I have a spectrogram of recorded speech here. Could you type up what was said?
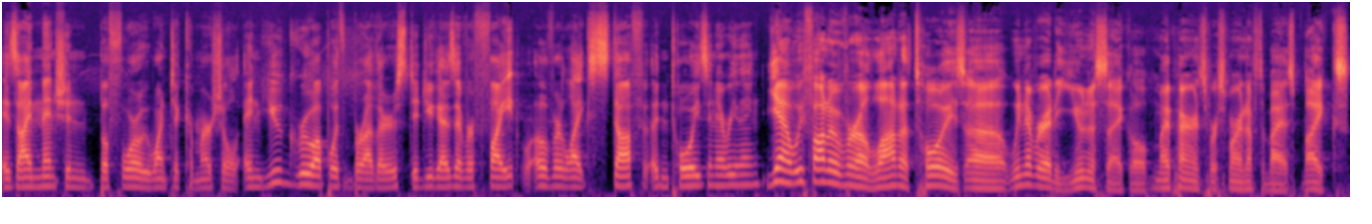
as I mentioned before we went to commercial, and you grew up with brothers. Did you guys ever fight over like stuff and toys and everything? Yeah, we fought over a lot of toys. Uh, we never had a unicycle. My parents were smart enough to buy us bikes.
